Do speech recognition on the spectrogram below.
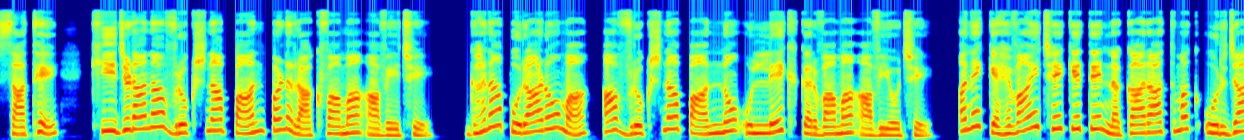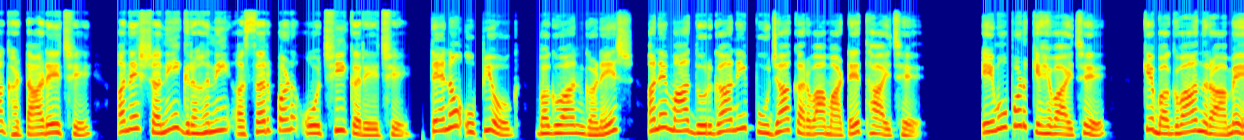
સાથે, ખીજડાના વૃક્ષના પાન પણ રાખવામાં આવે છે. ઘણા પુરાણોમાં આ વૃક્ષના પાનનો ઉલ્લેખ કરવામાં આવ્યો છે અને કહેવાય છે કે તે નકારાત્મક ઊર્જા ઘટાડે છે અને શનિ ગ્રહની અસર પણ ઓછી કરે છે. તેનો ઉપયોગ ભગવાન ગણેશ અને મા દુર્ગાની પૂજા કરવા માટે થાય છે. એવું પણ કહેવાય છે કે ભગવાન રામે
